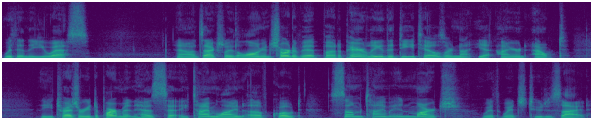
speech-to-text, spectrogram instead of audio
within the US. Now, it's actually the long and short of it, but apparently the details are not yet ironed out. The Treasury Department has set a timeline of, quote, sometime in March with which to decide.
